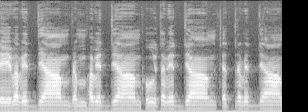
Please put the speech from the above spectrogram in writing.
देवविद्यां ब्रह्मविद्यां भूतविद्यां छत्रविद्यां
